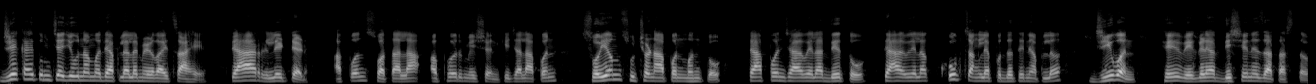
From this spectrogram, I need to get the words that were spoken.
जे काही तुमच्या जीवनामध्ये आपल्याला मिळवायचं आहे त्या रिलेटेड आपण स्वतःला अफर्मेशन की ज्याला आपण स्वयंसूचना आपण म्हणतो त्या आपण ज्या वेळेला देतो त्यावेळेला खूप चांगल्या पद्धतीने आपलं जीवन हे वेगळ्या दिशेने जात असतं.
